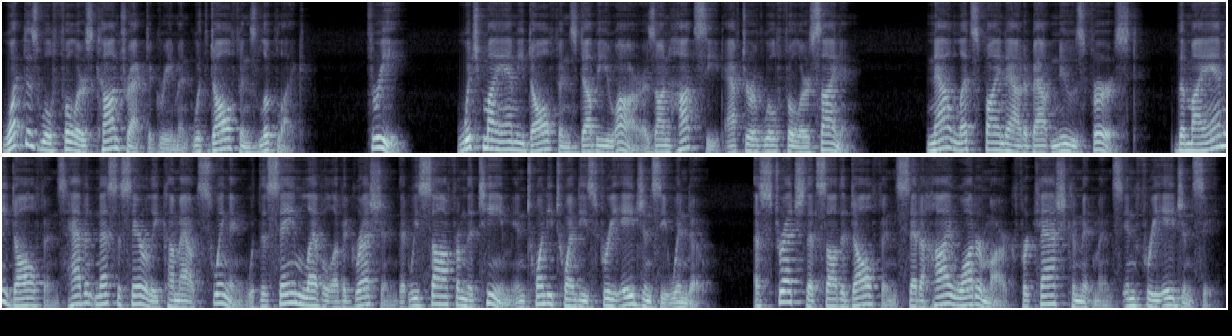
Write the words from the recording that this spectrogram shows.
What does Will Fuller's contract agreement with Dolphins look like? 3. Which Miami Dolphins WR is on hot seat after a Will Fuller signing? Now let's find out about news first. The Miami Dolphins haven't necessarily come out swinging with the same level of aggression that we saw from the team in 2020's free agency window, a stretch that saw the Dolphins set a high watermark for cash commitments in free agency.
